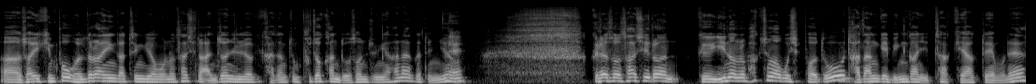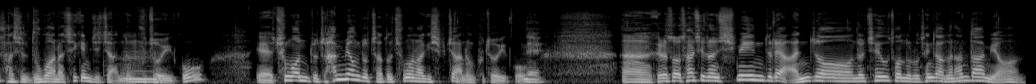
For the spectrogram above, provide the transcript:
아, 저희 김포 골드라인 같은 경우는 사실 안전 인력이 가장 좀 부족한 노선 중에 하나거든요. 네. 그래서 사실은 그 인원을 확충하고 싶어도 음. 다단계 민간 위탁 계약 때문에 사실 누구 하나 책임지지 않는 음. 구조이고 예 충원도 한 명조차도 충원하기 쉽지 않은 구조이고 네. 아, 그래서 사실은 시민들의 안전을 최우선으로 생각을 음. 한다면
